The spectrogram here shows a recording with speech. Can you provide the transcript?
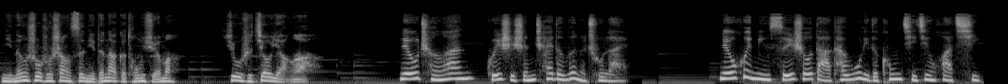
你能说说上次你的那个同学吗？就是焦阳啊。刘承安鬼使神差的问了出来。刘慧敏随手打开屋里的空气净化器，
